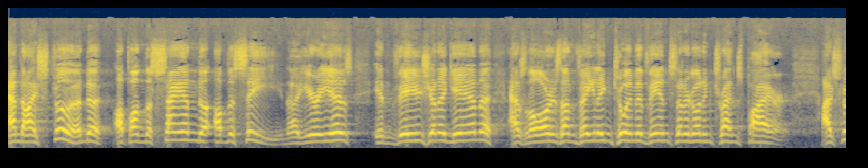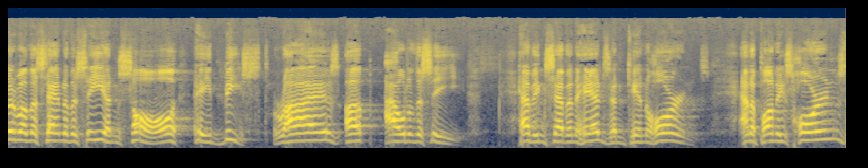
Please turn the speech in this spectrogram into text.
and I stood upon the sand of the sea. Now, here he is in vision again as the Lord is unveiling to him events that are going to transpire. I stood upon the sand of the sea and saw a beast rise up out of the sea, having seven heads and ten horns and upon his horns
